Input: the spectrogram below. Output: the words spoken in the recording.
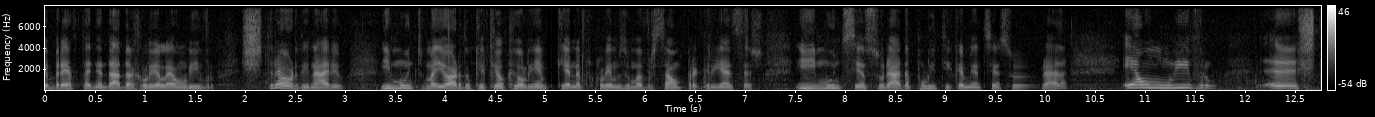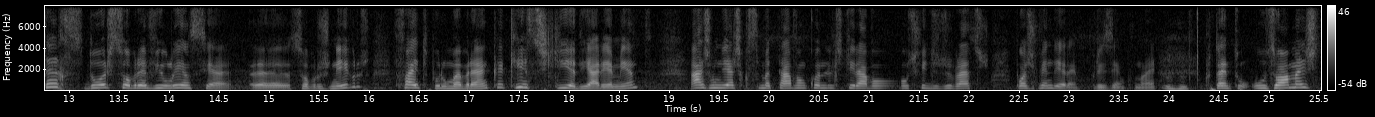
em breve, tenho andado a relê-lo, é um livro extraordinário e muito maior do que aquele que eu li em pequena, porque lemos uma versão para crianças e muito censurada, politicamente censurada. É um livro uh, estarrecedor sobre a violência uh, sobre os negros, feito por uma branca que assistia diariamente às mulheres que se matavam quando lhes tiravam os filhos dos braços para os venderem, por exemplo, não é? Uhum. Portanto, os homens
